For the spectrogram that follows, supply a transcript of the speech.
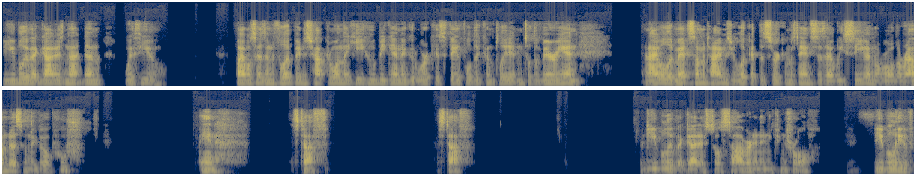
Do you believe that God is not done with you? Bible says in Philippians chapter 1 that he who began a good work is faithful to complete it until the very end. And I will admit, sometimes you look at the circumstances that we see in the world around us and we go, whew, man, it's tough. It's tough. But do you believe that God is still sovereign and in control? Do you believe,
